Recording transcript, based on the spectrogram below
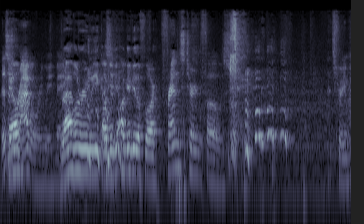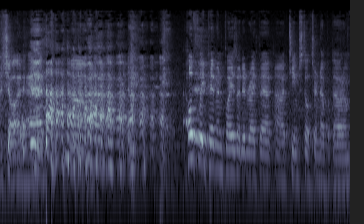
This Caleb? is rivalry week, baby. Rivalry week. I'll give you. I'll give you the floor. Friends turned foes. That's pretty much all I had. Um, hopefully Pittman plays. I did write that. Uh, team still turned up without him.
